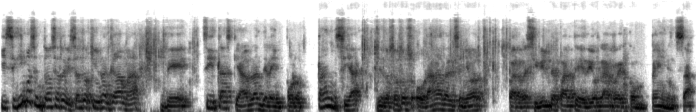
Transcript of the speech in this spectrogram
Y seguimos entonces revisando aquí una gama de citas que hablan de la importancia de nosotros orar al Señor para recibir de parte de Dios la recompensa.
